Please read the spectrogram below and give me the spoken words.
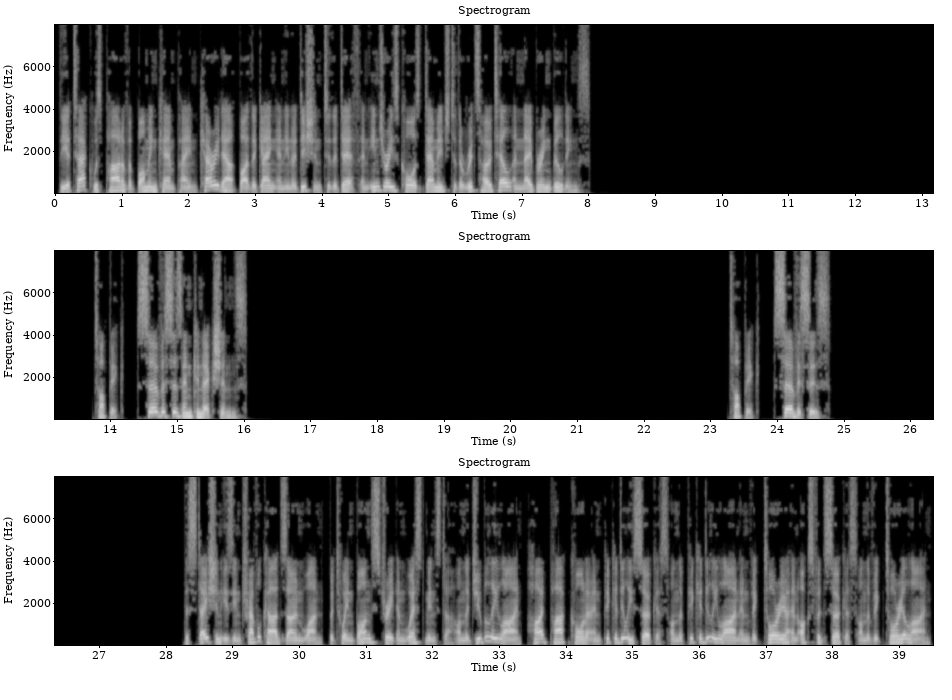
The attack was part of a bombing campaign carried out by the gang and in addition to the death and injuries caused damage to the Ritz Hotel and neighbouring buildings. Topic: Services and connections. Services The station is in Travelcard Zone 1, between Bond Street and Westminster on the Jubilee Line, Hyde Park Corner and Piccadilly Circus on the Piccadilly Line and Victoria and Oxford Circus on the Victoria Line.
